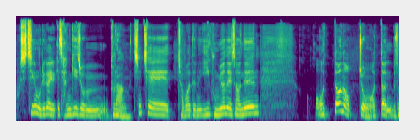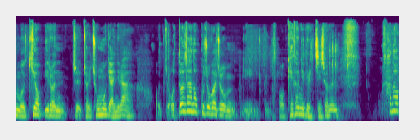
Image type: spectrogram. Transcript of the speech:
혹시 지금 우리가 이렇게 장기 좀 불황, 침체에 접어드는 이 국면에서는 어떤 업종, 어떤 무슨 뭐 기업 이런 저희 종목이 아니라 어떤 산업 구조가 좀 이, 어, 개선이 될지 저는 산업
